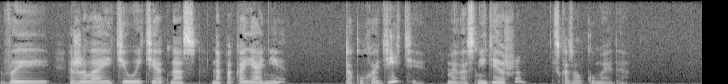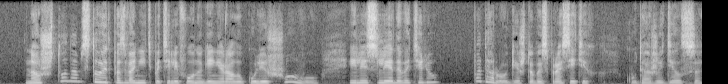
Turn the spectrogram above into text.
«Вы желаете уйти от нас на покаяние? Так уходите, мы вас не держим», — сказал Кумеда. «Но что нам стоит позвонить по телефону генералу Кулешову или следователю по дороге, чтобы спросить их, Куда же делся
